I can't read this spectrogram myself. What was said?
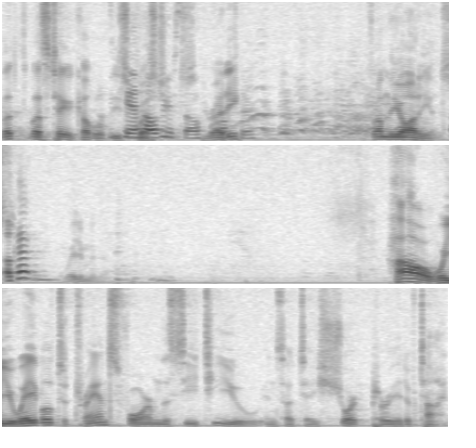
Let, let's take a couple of these Can't questions. help yourself. You ready? Walter. From the audience. Okay. Wait a minute. How were you able to transform the CTU in such a short period of time?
